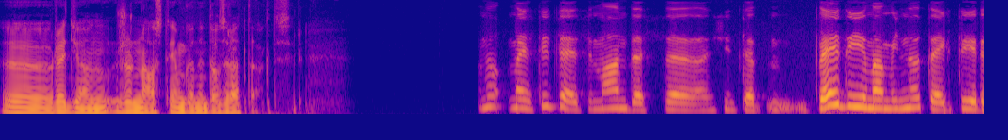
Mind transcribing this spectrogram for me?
uh, reģionu žurnālistiem gan nedaudz retāk tas ir. Nu, mēs ticēsim Andas šim pētījumam. Viņa noteikti ir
